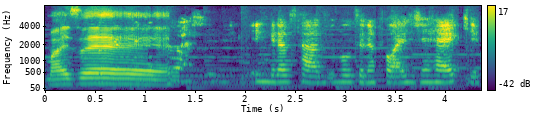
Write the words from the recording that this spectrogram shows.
Mas é. Eu acho engraçado, voltando a falar de hack.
